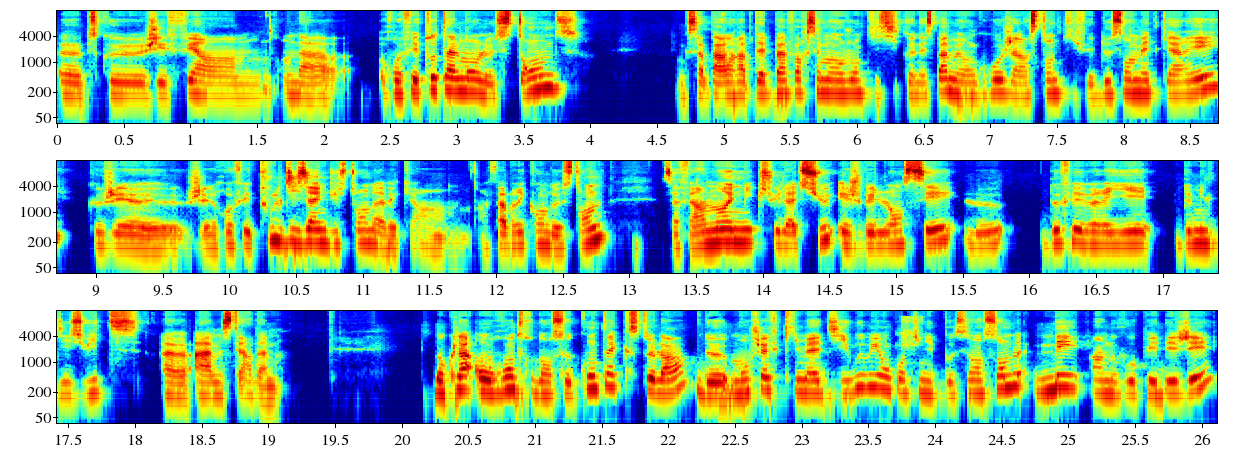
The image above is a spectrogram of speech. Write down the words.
parce que j'ai fait un, on a refait totalement le stand. Donc ça parlera peut-être pas forcément aux gens qui s'y connaissent pas, mais en gros j'ai un stand qui fait 200 mètres carrés que j'ai refait tout le design du stand avec un, fabricant de stand. Ça fait un an et demi que je suis là-dessus et je vais le lancer le 2 février 2018 euh, à Amsterdam. Donc là, on rentre dans ce contexte-là de mon chef qui m'a dit oui, oui, on continue de bosser ensemble, mais un nouveau PDG, euh,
